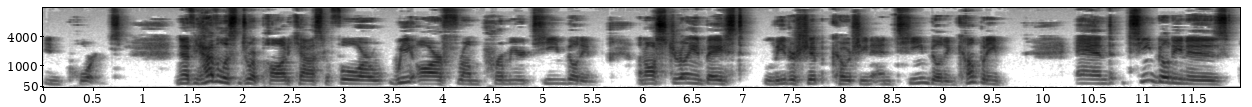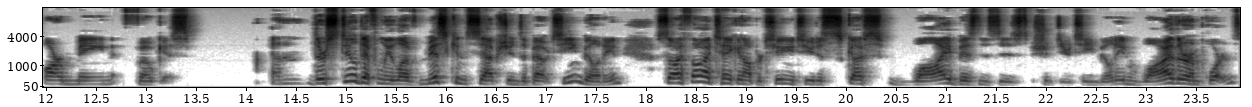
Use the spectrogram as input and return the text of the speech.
important? Now, if you haven't listened to our podcast before, we are from Premier Team Building, an Australian based leadership, coaching, and team building company. And team building is our main focus. And there's still definitely a lot of misconceptions about team building, so I thought I'd take an opportunity to discuss why businesses should do team building, why they're important,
